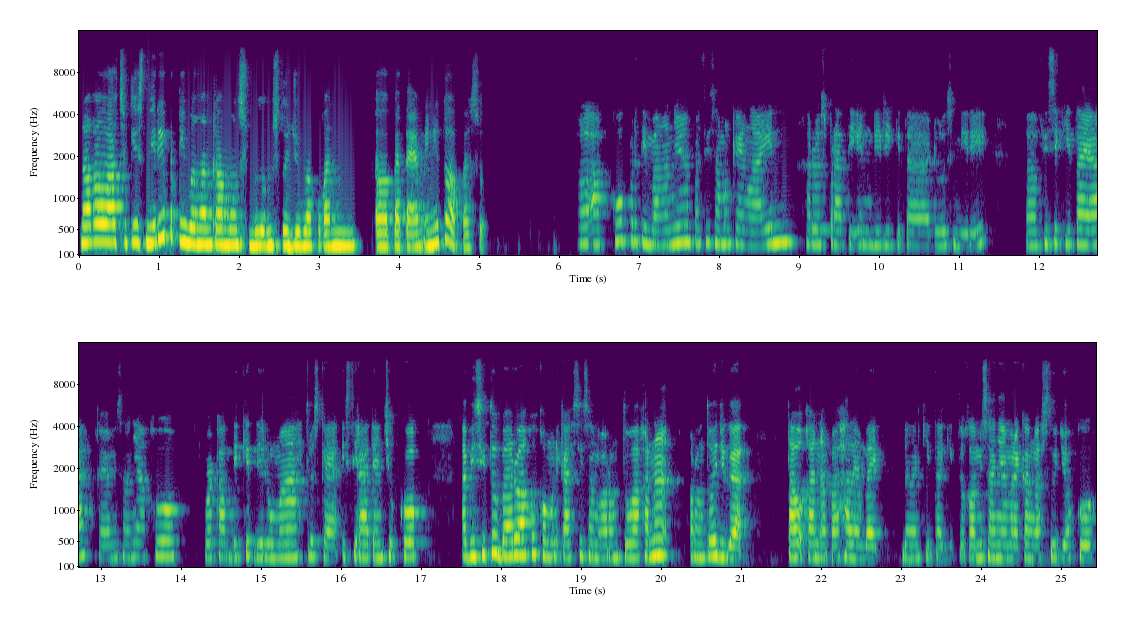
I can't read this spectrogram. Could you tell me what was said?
Nah kalau Atsuki sendiri pertimbangan kamu sebelum setuju melakukan uh, PTM ini tuh apa, Su? Kalau aku pertimbangannya pasti sama kayak yang lain, harus perhatiin diri kita dulu sendiri, uh, fisik kita ya. Kayak misalnya aku workout dikit di rumah, terus kayak istirahat yang cukup. Habis itu baru aku komunikasi sama orang tua, karena orang tua juga tahu kan apa hal yang baik dengan kita gitu. Kalau misalnya mereka nggak setuju aku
